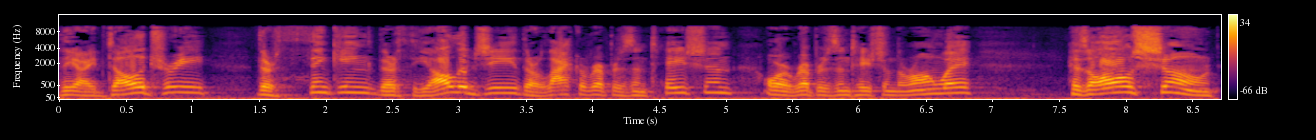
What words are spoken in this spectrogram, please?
the idolatry, their thinking, their theology, their lack of representation, or representation the wrong way, has all shown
